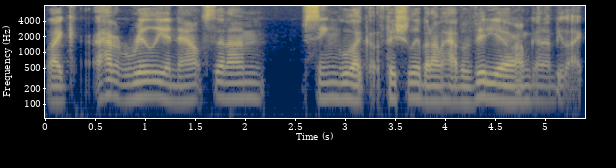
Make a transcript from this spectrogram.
Like I haven't really announced that I'm single like officially, but I'll have a video. I'm gonna be like,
